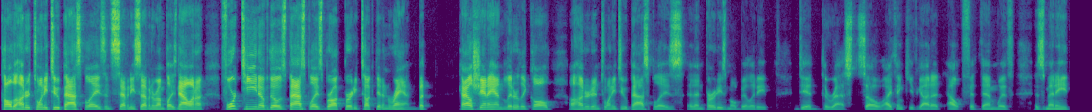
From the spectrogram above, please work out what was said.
called 122 pass plays and 77 run plays. Now, on a 14 of those pass plays, Brock Purdy tucked it and ran. But Kyle Shanahan literally called 122 pass plays, and then Purdy's mobility did the rest. So I think you've got to outfit them with as many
